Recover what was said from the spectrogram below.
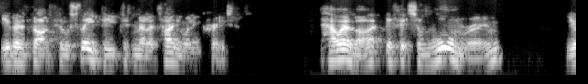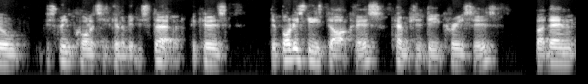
you're going to start to feel sleepy because melatonin will increase. However, if it's a warm room, your sleep quality is going to be disturbed because the body sees darkness, temperature decreases, but then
